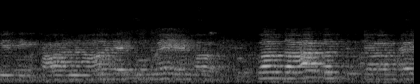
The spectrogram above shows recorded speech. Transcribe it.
ये दिखाना है तुम्हें सदाकत क्या है?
